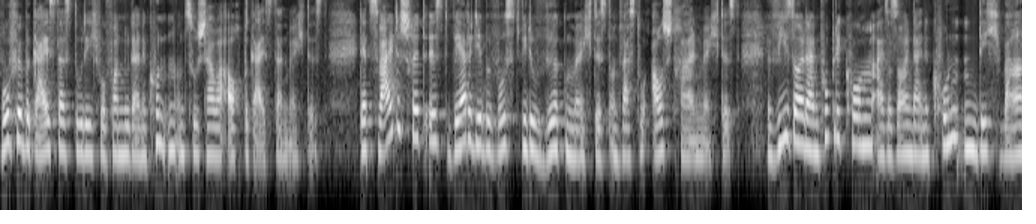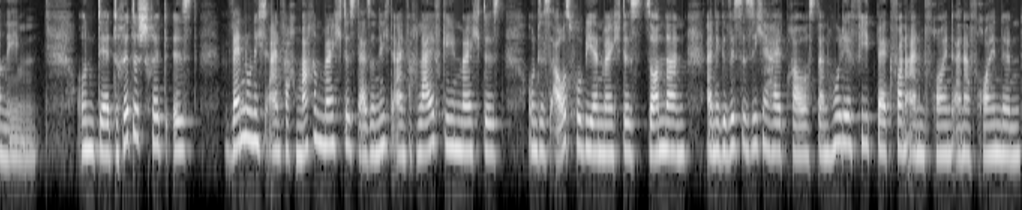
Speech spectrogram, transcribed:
wofür begeisterst du dich, wovon du deine Kunden und Zuschauer auch begeistern möchtest? Der zweite Schritt ist, werde dir bewusst, wie du wirken möchtest und was du ausstrahlen möchtest. Wie soll dein Publikum, also sollen deine Kunden dich wahrnehmen? Und der dritte Schritt ist, wenn du nicht einfach machen möchtest, also nicht einfach live gehen möchtest und es ausprobieren möchtest, sondern eine gewisse Sicherheit brauchst, dann hol dir Feedback von einem Freund, einer Freundin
